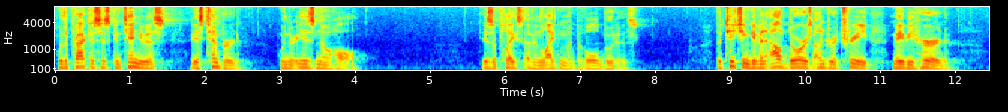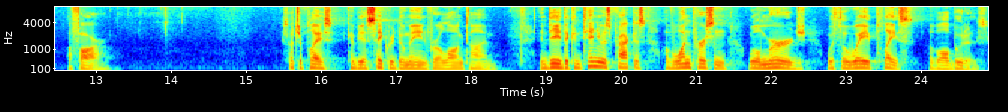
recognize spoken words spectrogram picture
where the practice is continuous, is tempered when there is no hall, is a place of enlightenment of old Buddhas. The teaching given outdoors under a tree may be heard afar. Such a place can be a sacred domain for a long time. Indeed, the continuous practice of one person will merge with the way place of all Buddhas.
